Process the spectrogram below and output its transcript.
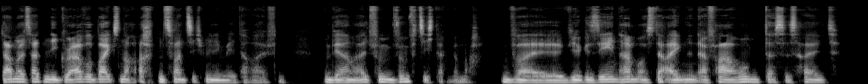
Damals hatten die Gravel-Bikes noch 28 Millimeter Reifen. Und wir haben halt 55 dann gemacht, weil wir gesehen haben aus der eigenen Erfahrung, dass es halt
